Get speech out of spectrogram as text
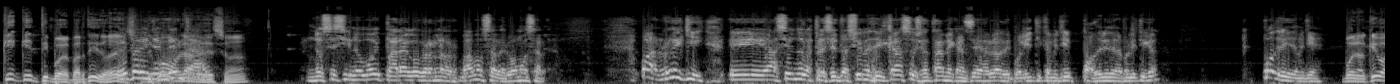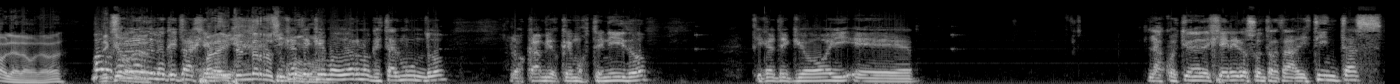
¿Qué, ¿Qué tipo de partido es? hablar de eso, ¿eh? No sé si no voy para gobernador. Vamos a ver, vamos a ver. Bueno, Ricky, eh, haciendo las presentaciones del caso, ya está, me cansé de hablar de política, me tiene podrido de la política. Podrido me tiene. Bueno, ¿qué va a hablar ahora? A ver. Vamos ¿De qué a hablar de lo que traje Para hoy. distendernos un Fíjate poco. qué moderno que está el mundo, los cambios que hemos tenido. Fíjate que hoy eh, las cuestiones de género son tratadas distintas.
